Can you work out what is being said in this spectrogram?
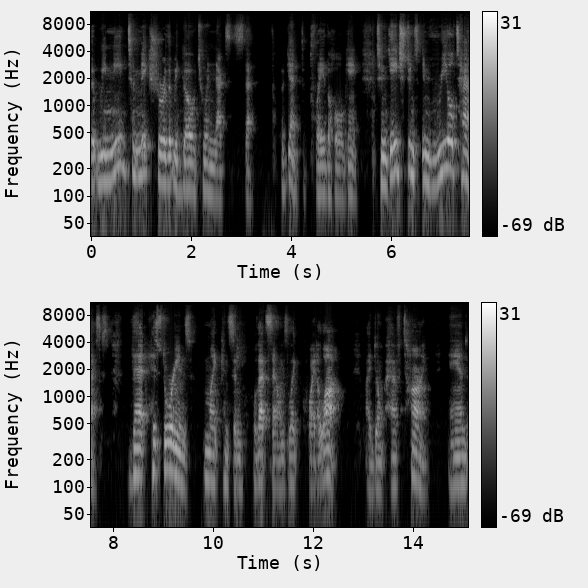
that we need to make sure that we go to a next step. Again, to play the whole game, to engage students in real tasks that historians might consider, well, that sounds like quite a lot. I don't have time. And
